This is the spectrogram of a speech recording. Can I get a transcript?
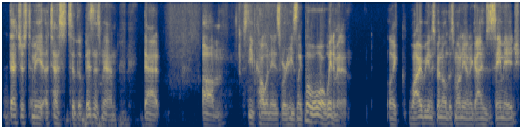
that just to me attests to the businessman that um Steve Cohen is, where he's like, whoa, whoa, whoa, wait a minute. Like, why are we going to spend all this money on a guy who's the same age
